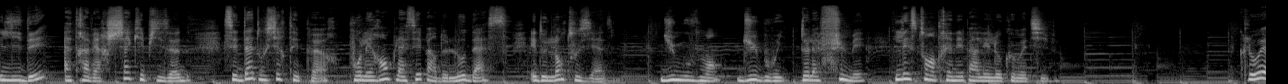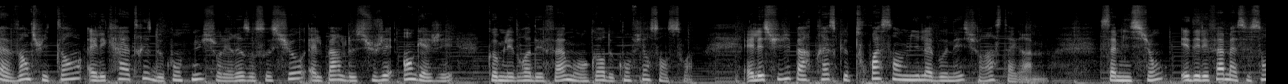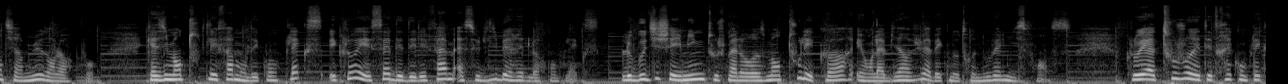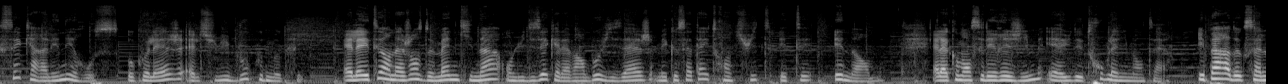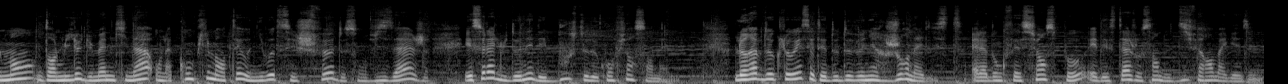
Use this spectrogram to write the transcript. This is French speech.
L'idée, à travers chaque épisode, c'est d'adoucir tes peurs pour les remplacer par de l'audace et de l'enthousiasme. Du mouvement, du bruit, de la fumée, laisse-toi entraîner par les locomotives. Chloé a 28 ans, elle est créatrice de contenu sur les réseaux sociaux, elle parle de sujets engagés, comme les droits des femmes ou encore de confiance en soi. Elle est suivie par presque 300 000 abonnés sur Instagram. Sa mission, aider les femmes à se sentir mieux dans leur peau. Quasiment toutes les femmes ont des complexes et Chloé essaie d'aider les femmes à se libérer de leurs complexes. Le body shaming touche malheureusement tous les corps et on l'a bien vu avec notre nouvelle Miss France. Chloé a toujours été très complexée car elle est née rousse. Au collège, elle subit beaucoup de moqueries. Elle a été en agence de mannequinat, on lui disait qu'elle avait un beau visage, mais que sa taille 38 était énorme. Elle a commencé les régimes et a eu des troubles alimentaires. Et paradoxalement, dans le milieu du mannequinat, on l'a complimentait au niveau de ses cheveux, de son visage, et cela lui donnait des boosts de confiance en elle. Le rêve de Chloé, c'était de devenir journaliste. Elle a donc fait Sciences Po et des stages au sein de différents magazines.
